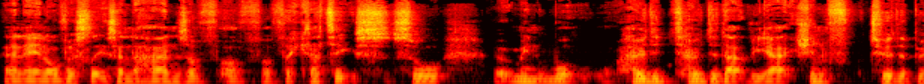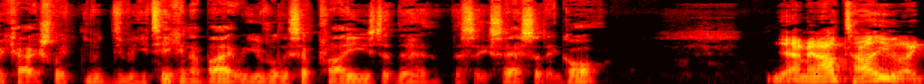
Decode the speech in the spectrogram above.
and then obviously it's in the hands of, of, of the critics. So, I mean, what, how did how did that reaction to the book actually? Were you taken aback? Were you really surprised at the the success that it got? Yeah, I mean, I'll tell you, like,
